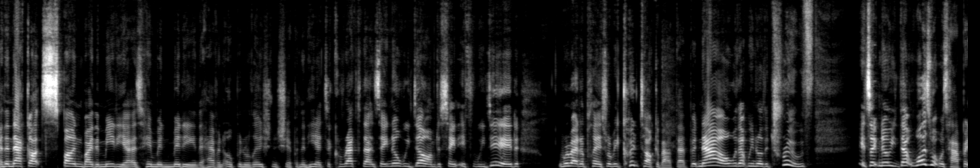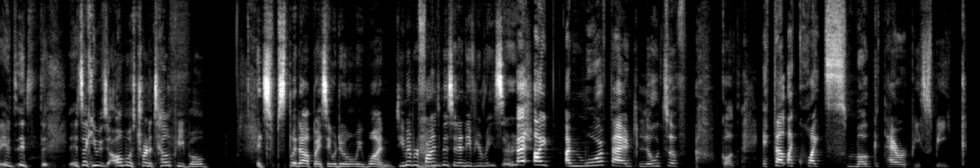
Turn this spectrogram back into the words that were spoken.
And then that got spun by the media as him admitting they have an open relationship, and then he had to correct that and say, "No, we don't. I'm just saying if we did, we're at a place where we could talk about that. But now that we know the truth." It's like no, that was what was happening. It's it's it's like he was almost trying to tell people it's split up by saying we're doing what we want. Do you remember mm. finding this in any of your research? I, I, I more found loads of, oh God, it felt like quite smug therapy speak.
